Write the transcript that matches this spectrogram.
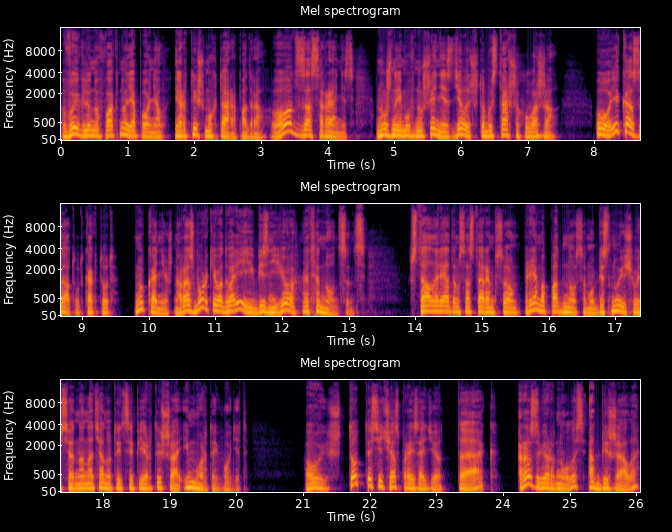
Выглянув в окно, я понял, Иртыш Мухтара подрал. Вот засранец! Нужно ему внушение сделать, чтобы старших уважал. О, и коза тут как тут. Ну, конечно, разборки во дворе и без нее — это нонсенс. Встал рядом со старым псом, прямо под носом у беснующегося на натянутой цепи иртыша и мордой водит. «Ой, что-то сейчас произойдет. Так...» Развернулась, отбежала,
